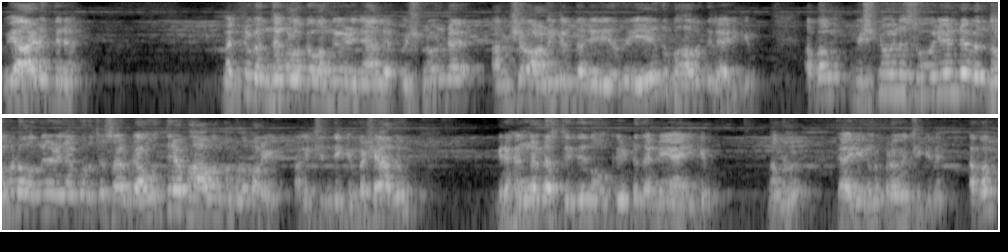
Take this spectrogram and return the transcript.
വ്യാഴത്തിന് മറ്റു ബന്ധങ്ങളൊക്കെ വന്നു കഴിഞ്ഞാൽ വിഷ്ണുവിന്റെ അംശമാണെങ്കിൽ തന്നെ ഇത് ഏത് ഭാവത്തിലായിരിക്കും? അപ്പം വിഷ്ണുവിന് സൂര്യന്റെ ബന്ധം കൂടെ വന്നു കഴിഞ്ഞാൽ കുറച്ച് രൗദ്രഭാവം നമ്മൾ പറയും. അങ്ങ് ചിന്തിക്കും. പക്ഷേ അതും ഗ്രഹങ്ങളുടെ സ്ഥിതി നോക്കിയിട്ട് തന്നെയായിരിക്കും നമ്മൾ കാര്യങ്ങൾ പ്രവചിക്കുന്നത്. അപ്പം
